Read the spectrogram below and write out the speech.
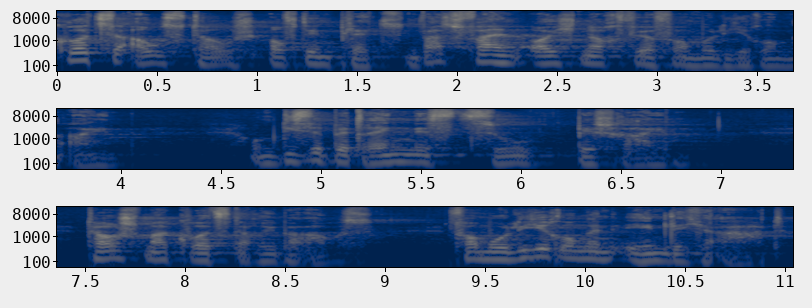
Kurzer Austausch auf den Plätzen. Was fallen euch noch für Formulierungen ein, um diese Bedrängnis zu beschreiben? Tauscht mal kurz darüber aus. Formulierungen ähnlicher Art.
